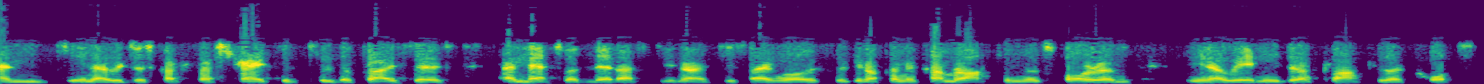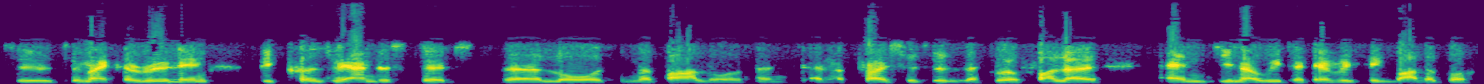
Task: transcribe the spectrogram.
And, you know, we just got frustrated through the process. And that's what led us, you know, to saying, well, if we're not going to come right in this forum, you know, we need to apply to the courts to, to make a ruling because we understood the laws and the bylaws and, and the processes that we'll follow. And, you know, we did everything by the book.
